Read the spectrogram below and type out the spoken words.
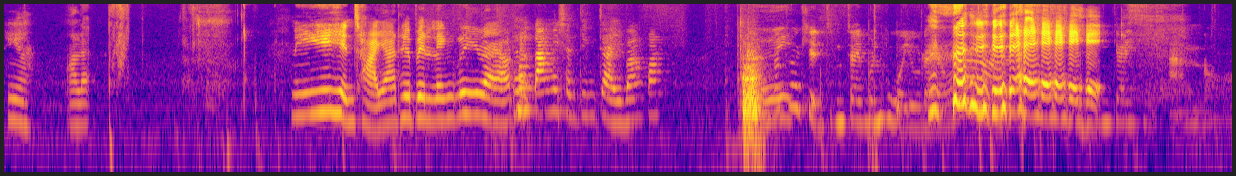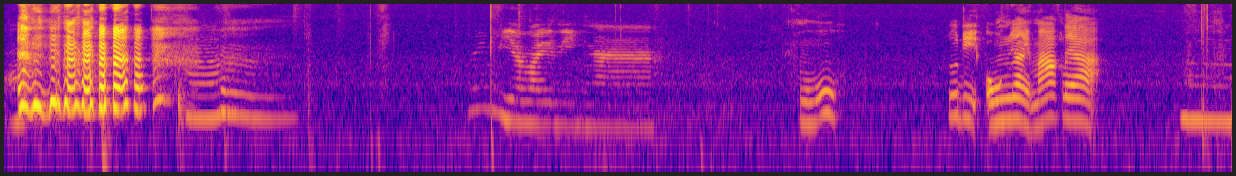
เนี่ยมาแล้ว นี่เห็นฉายาเธอเป็นเลงลี่แล้ว เธอตั้งให้ฉันจริงใจบ้างปะเฮ้ก็ยเธอเขียนจริงใจบนหัวอยู่แล้วอะจริงใจกี่อันหรอฮะไม่มีอะไรนี่นาโอ้ดูดิองค์ใหญ่มากเลยอะอืม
